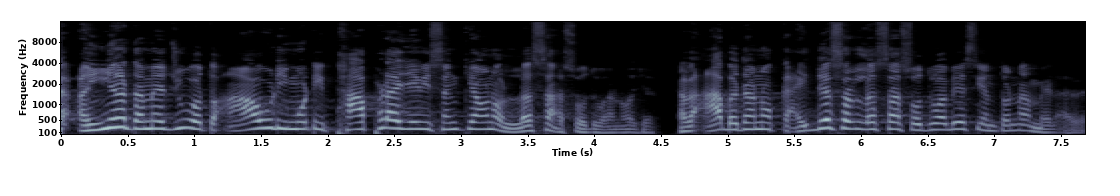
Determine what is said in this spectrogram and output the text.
અહીંયા તમે જુઓ તો આવડી મોટી ફાફડા જેવી સંખ્યાઓનો લસા શોધવાનો છે. હવે આ બધાનો કાયદેસર લસા શોધવા બેસીએ તો ના મેળાવે.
